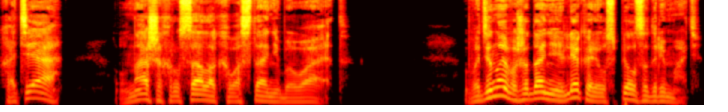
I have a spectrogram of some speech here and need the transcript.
Хотя у наших русалок хвоста не бывает. Водяной в ожидании лекаря успел задремать.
